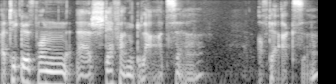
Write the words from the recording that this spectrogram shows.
Artikel von äh, Stefan Glazer auf der Achse.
